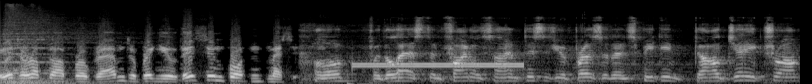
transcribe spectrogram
We interrupt our program to bring you this important message. Hello, for the last and final time, this is your president speaking, Donald J. Trump.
